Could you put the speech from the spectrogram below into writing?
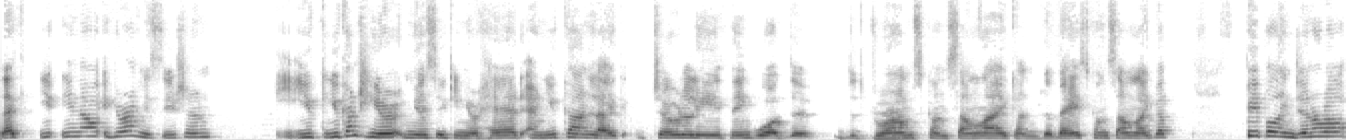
like you, you know if you're a musician you you can hear music in your head and you can like totally think what the the drums can sound like and the bass can sound like but people in general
